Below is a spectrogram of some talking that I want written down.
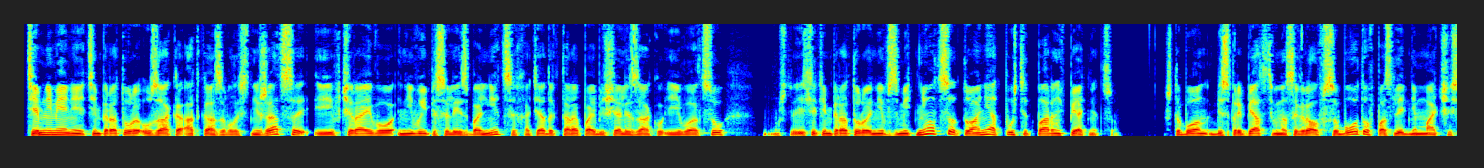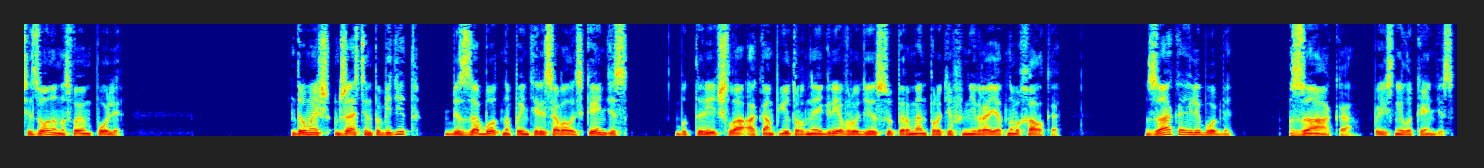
Тем не менее, температура у Зака отказывалась снижаться, и вчера его не выписали из больницы, хотя доктора пообещали Заку и его отцу, что если температура не взметнется, то они отпустят парня в пятницу, чтобы он беспрепятственно сыграл в субботу в последнем матче сезона на своем поле. «Думаешь, Джастин победит?» — беззаботно поинтересовалась Кэндис — будто речь шла о компьютерной игре вроде «Супермен против невероятного Халка». «Зака или Бобби?» «Зака», — пояснила Кэндис.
